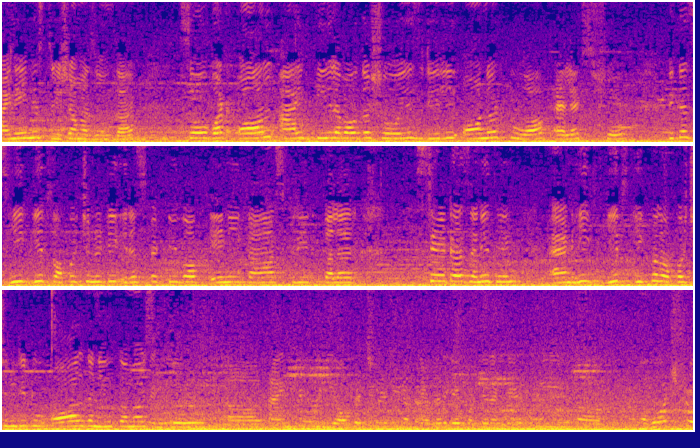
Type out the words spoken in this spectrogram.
my name is trisha mazumdar so what all i feel about the show is really honored to walk alex show because he gives opportunity irrespective of any caste creed color status anything and he gives equal opportunity to all the newcomers thank you ಈ ಆಪರ್ಚುನಿಟಿ ನಮಗೆಲ್ಲರಿಗೆ ಕೊಟ್ಟಿರೋಕ್ಕೆ ಈ Award show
